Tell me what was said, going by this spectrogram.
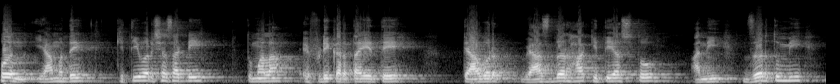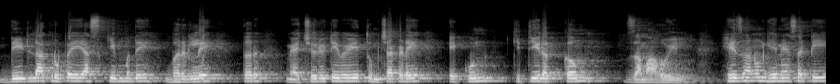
पण यामध्ये किती वर्षासाठी तुम्हाला एफ डी करता येते? त्यावर व्याजदर हा किती असतो? आणि जर तुम्ही दीड लाख रुपये या स्कीममध्ये भरले तर मॅच्युरिटी वेळी तुमच्याकडे एकूण किती रक्कम जमा होईल? हे जाणून घेण्यासाठी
